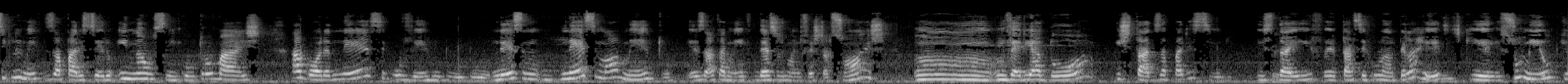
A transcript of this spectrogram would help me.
simplesmente desapareceram e não se encontrou mais. Agora, nesse governo, do, do, nesse, nesse momento exatamente dessas manifestações, um, um vereador está desaparecido. Isso daí está circulando pela rede, que ele sumiu, que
